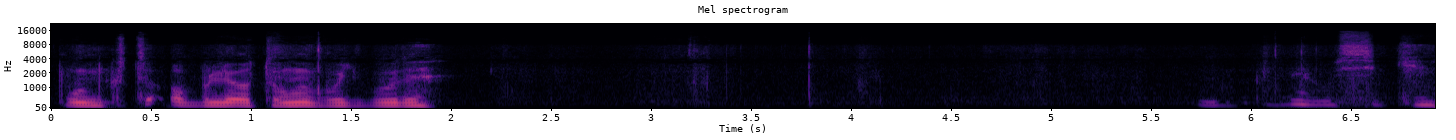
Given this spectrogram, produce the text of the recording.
Пункт обльоту, мабуть, буде. Плюсики.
